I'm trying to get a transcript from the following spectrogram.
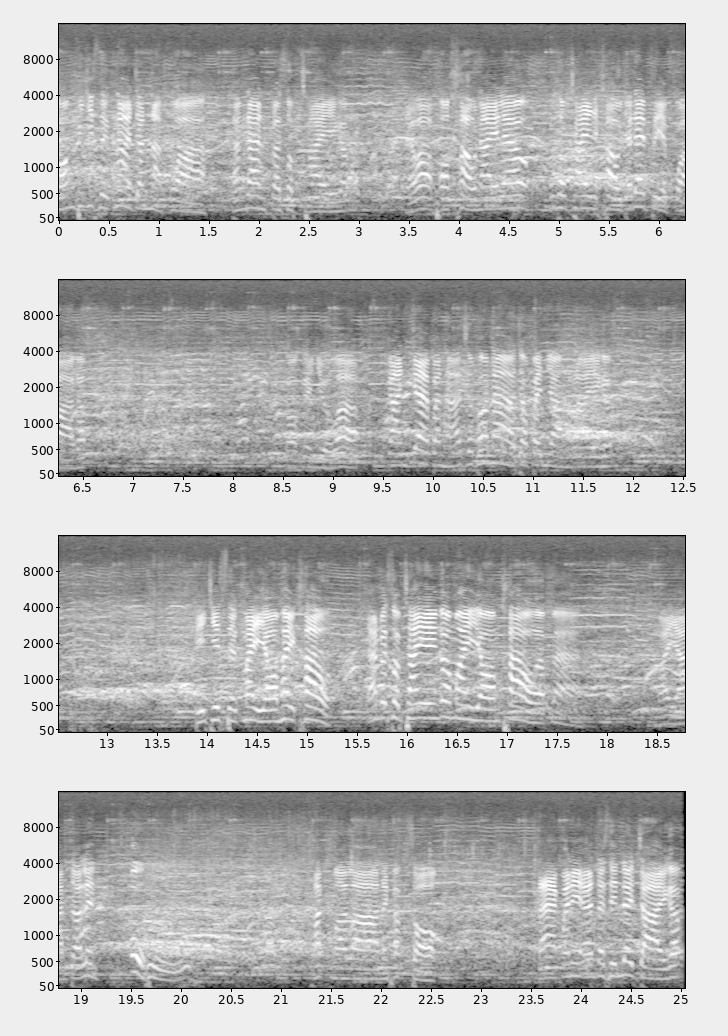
ของพิชิตศึกน่าจะหนักกว่าทางด้านประสบชัยครับ แต่ว่าพอเข่าในแล้วประสบชัยเข่าจะได้เปรียบกว่าครับ ก็ขึ้นอยู่ว่าการแก้ปัญหาเฉพาะหน้าจะเป็นอย่างไรครับพิชิตศึกไม่ยอมให้เข้านั้นประสบชัยเองก็ไม่ยอมเข้าครับแม่พยายามจะเล่น โอ้โหพัดมาลานะครับศอก แตกไปนี่แอนเตอร์ซินได้จ่ายครับ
